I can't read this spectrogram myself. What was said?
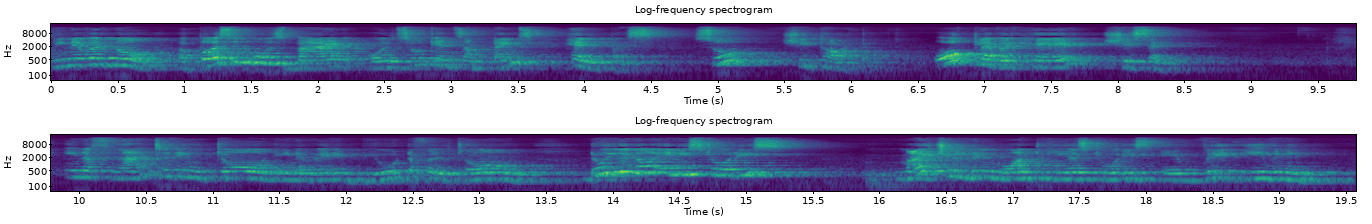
we never know. A person who is bad also can sometimes help us. So, she thought, Oh clever hare, she said. In a flattering tone, in a very beautiful tone. Do you know any stories? My children want to hear stories every evening.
